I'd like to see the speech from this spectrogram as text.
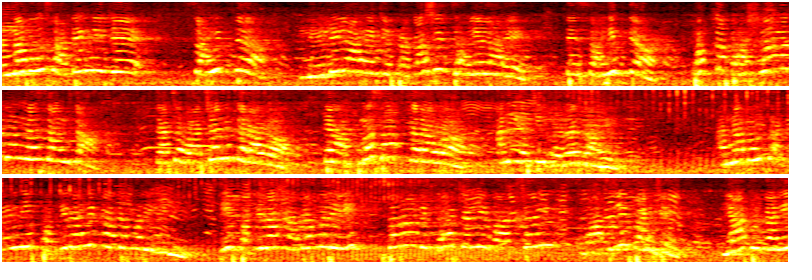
अण्णाभाऊ साठेंनी जे साहित्य लिहिलेलं आहे जे प्रकाशित झालेलं आहे ते साहित्य फक्त भाषणामधून न सांगता त्याचं वाचन करावं ते आत्मसात करावं आणि याची गरज आहे. अण्णाभाऊ साठेंनी फकीरा कादंबरी लिहिली. ही फकीरा कादंबरी सर्व विद्यार्थ्यांनी वाचन वाचली पाहिजे. या ठिकाणी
